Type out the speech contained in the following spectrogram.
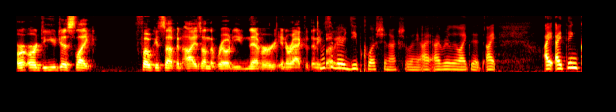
or, or do you just like focus up and eyes on the road and you never interact with anybody? That's a very deep question, actually. I, I really like that. I, I, I think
